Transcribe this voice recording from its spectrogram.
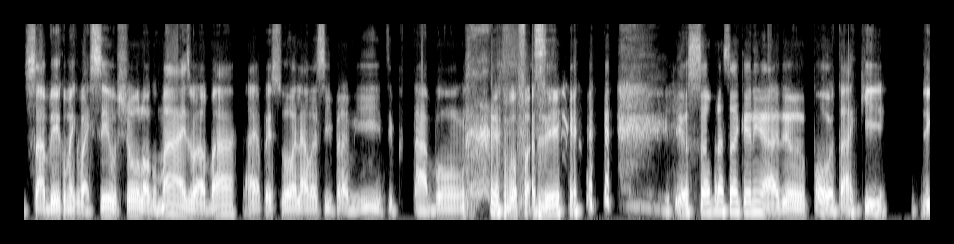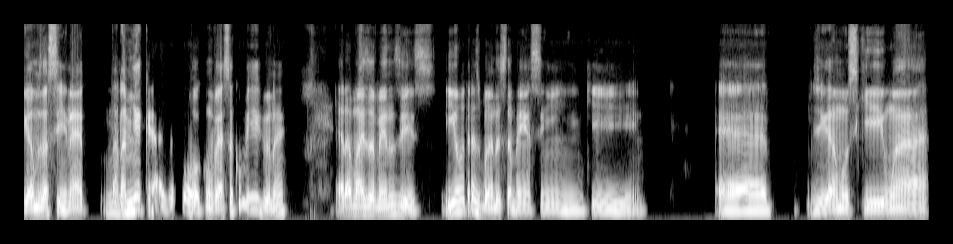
saber como é que vai ser o show logo mais, babá. Aí a pessoa olhava assim pra mim, tipo, tá bom, vou fazer. eu só pra sacanear, eu, pô, tá aqui, digamos assim, né? Tá na uhum. minha casa. Pô, conversa comigo, né? Era mais ou menos isso. E outras bandas também, assim, que. É, digamos que uma,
